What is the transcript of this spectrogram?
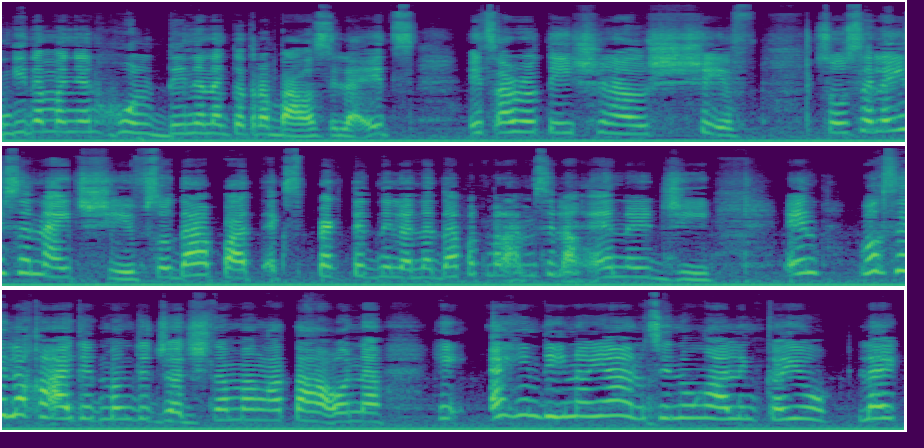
hindi naman yan whole day na nagtatrabaho sila. It's, it's a rotational shift. So sila yung sa night shift. So dapat, expected nila na dapat marami silang energy. Wag sila kaagad mang-judge ng mga tao na, "Hi- ay hindi na yan, sinungaling kayo. Like,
